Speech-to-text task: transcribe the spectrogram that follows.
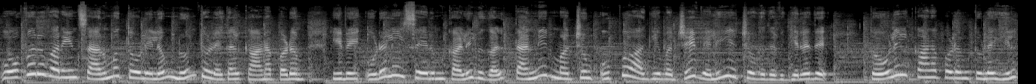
ஒவ்வொருவரின் சருமத்தோலிலும் நுண்துளைகள் காணப்படும். இவை உடலில் சேரும் கழிவுகள் தண்ணீர் மற்றும் உப்பு ஆகியவற்றை வெளியேற்ற உதவுகிறது. தோலில் காணப்படும் துளையில்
